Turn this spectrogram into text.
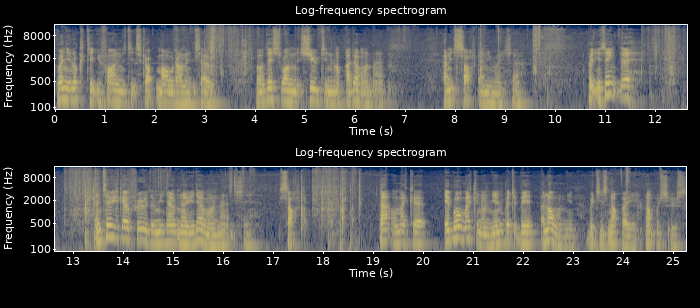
when you look at it, you find that it's got mould on it. So, well, this one that's shooting, I don't want that. And it's soft anyway, so. But you think that until you go through them, you don't know. You don't want that. You see, soft. That will make a. It will make an onion, but it'll be a long onion, which is not very, not much use,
